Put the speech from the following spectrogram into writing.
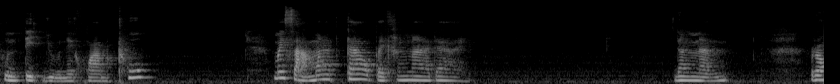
คุณติดอยู่ในความทุกข์ไม่สามารถก้าวไปข้างหน้าได้ ดังนั้น เรา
